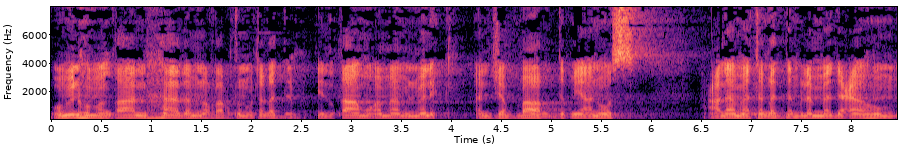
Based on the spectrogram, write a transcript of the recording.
ومنهم من قال هذا من الربط المتقدم إذ قاموا أمام الملك الجبار دقيانوس. على ما تقدم لما دعاهم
